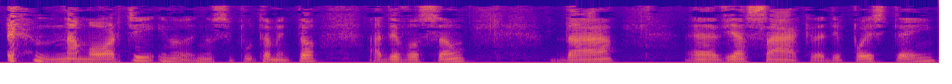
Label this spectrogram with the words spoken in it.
na morte e no, no sepultamento. Então, a devoção da eh, Via Sacra. Depois tem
